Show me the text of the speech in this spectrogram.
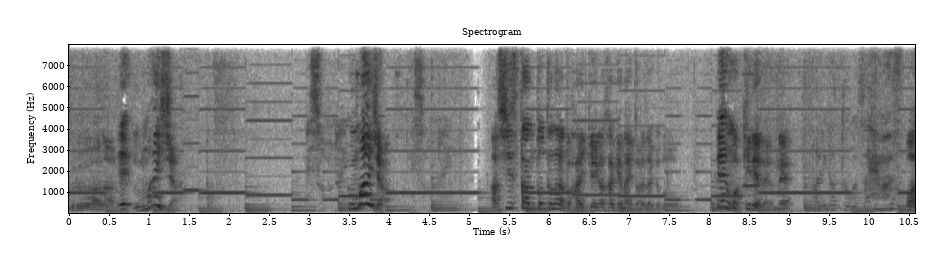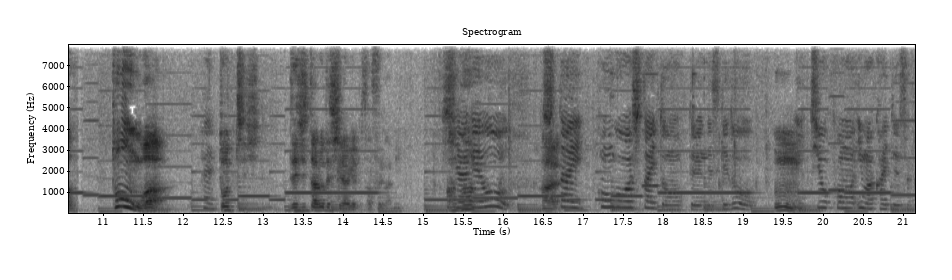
フルアナル。えうまいじゃん。うまいじゃん。アシスタントってなると背景が描けないとあれだけどペンは綺麗だよね。ありがとうございます。あトーンははい。どっち？デジタルで仕上げるさすがに。仕上げい、今後はしたいと思ってるんですけど、いうん。一応この今書いてる作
